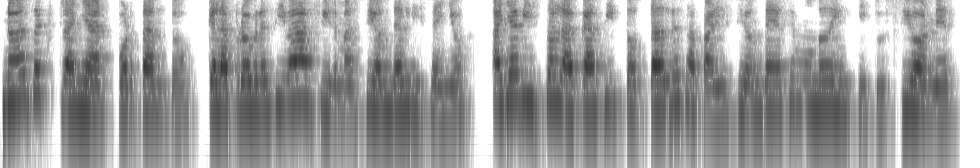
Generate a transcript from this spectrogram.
No es extrañar, por tanto, que la progresiva afirmación del diseño haya visto la casi total desaparición de ese mundo de instituciones,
